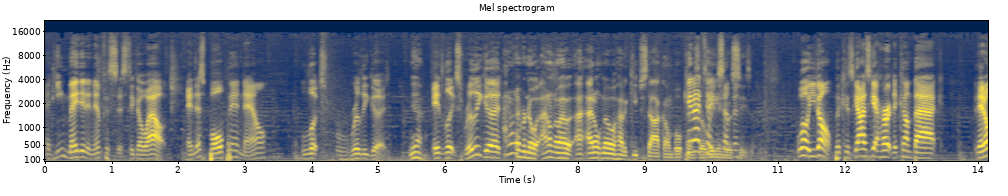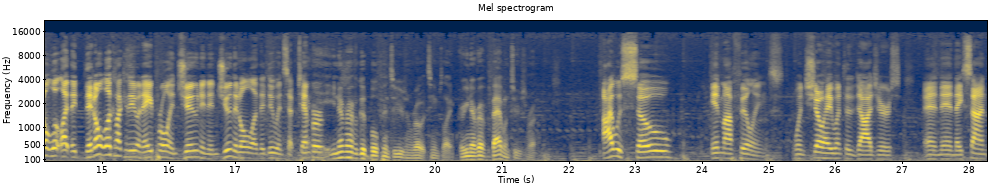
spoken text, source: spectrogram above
and he made it an emphasis to go out. And this bullpen now looks really good. yeah. It looks really good. I don't ever know. I don't know. How, I, don't know how to keep stock on bullpens Can I tell you leading into a something? season. Well, you don't because guys get hurt, they come back. They don't look like they, they don't look like they do in April and June, and in June they don't look like they do in September. You never have a good bullpen two years in a row. It seems like, or you never have a bad one two years in a row. I was so in my feelings when Shohei went to the Dodgers, and then they signed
